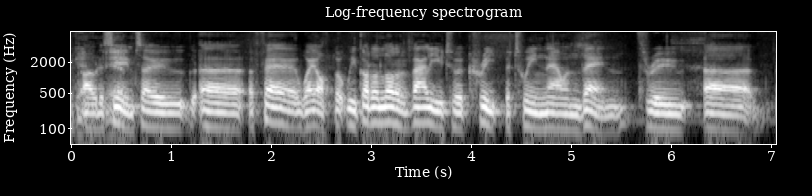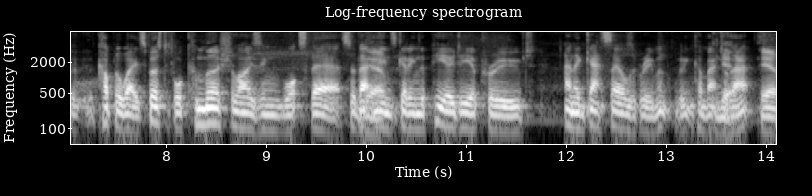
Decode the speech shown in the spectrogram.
Okay, I would yeah. assume. So uh, a fair way off, but we've got a lot of value to accrete between now and then through uh, a couple of ways. First of all, commercialising what's there. So that Yeah. means getting the POD approved and a gas sales agreement. We can come back to yeah. that. Yeah.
